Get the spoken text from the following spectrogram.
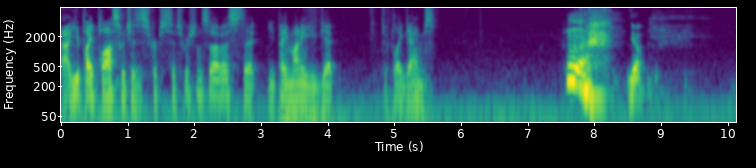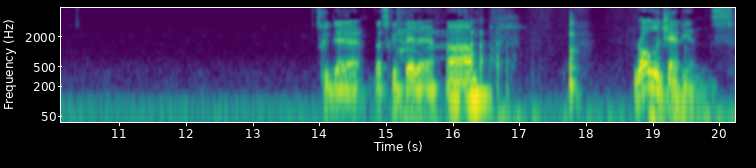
Uh, Uplay Plus, which is a subscription service that you pay money, you get to play games. yep. It's good there. That's good there. Um, Roller Champions.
